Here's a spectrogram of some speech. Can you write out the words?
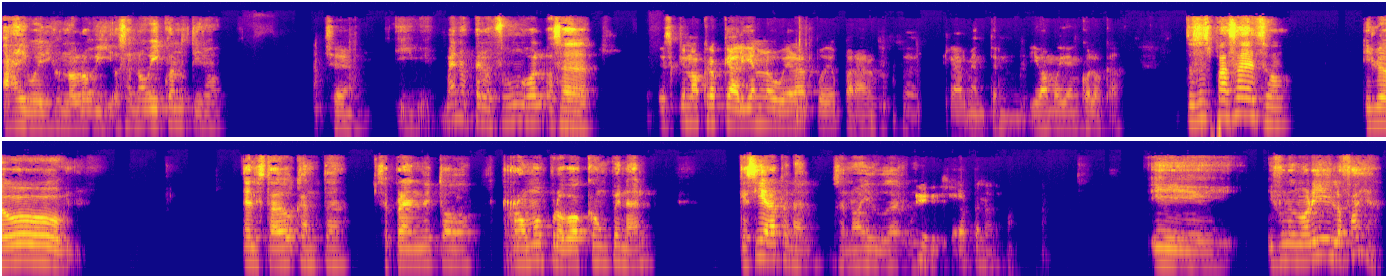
ay, güey, dijo, no lo vi, o sea, no vi cuando tiró. sí. Y bueno, pero fue un gol, o sea, Es que no creo que alguien lo hubiera podido parar, güey. O sea, realmente iba muy bien colocado. entonces pasa eso. Y luego el estadio canta, se prende y todo. Romo provoca un penal, que sí era penal, o sea, no hay duda alguna. Sí, sí, era penal. Y, y Funes Mori lo falla.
